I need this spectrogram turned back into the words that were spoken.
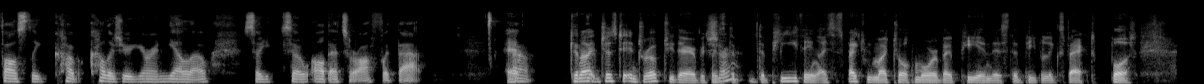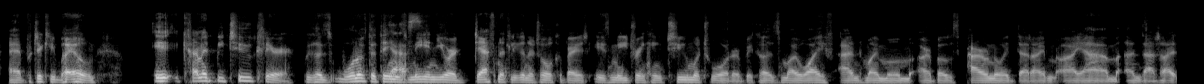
falsely co- colors your urine yellow. So, you, so all bets are off with that. Uh, can I just to interrupt you there because sure. the, the pee thing, I suspect we might talk more about pee in this than people expect, but uh, particularly my own it can it be too clear because one of the things yes. me and you are definitely going to talk about is me drinking too much water because my wife and my mum are both paranoid that i'm i am and that I,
